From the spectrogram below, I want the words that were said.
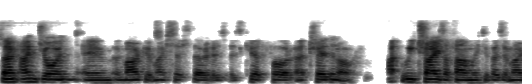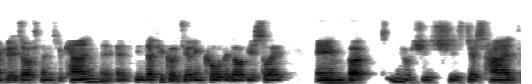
So I'm, I'm John, um, and Margaret, my sister, is, is cared for at Tredonock we try as a family to visit Margaret as often as we can. It, has been difficult during COVID, obviously, um, but you know she's she's just had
